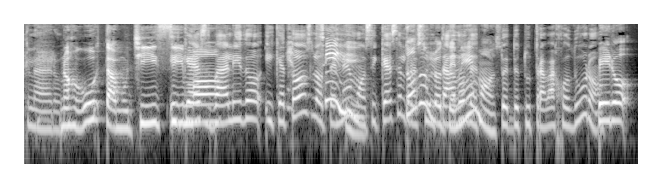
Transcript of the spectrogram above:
Claro. nos gusta muchísimo. y que es válido y que todos lo Sí, tenemos y que es el todos resultado de- tenemos. De, de tu trabajo duro. Pero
